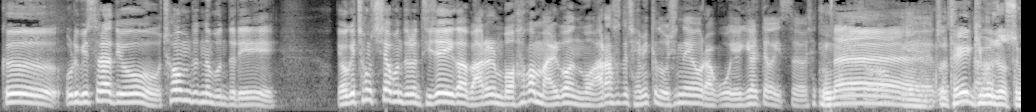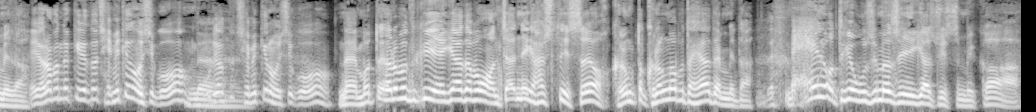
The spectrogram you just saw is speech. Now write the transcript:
그, 우리 미스터 라디오 처음 듣는 분들이 여기 청취자분들은 DJ가 말을 뭐 하건 말건 뭐 알아서도 재밌게 노시네요라고 얘기할 때가 있어요. 채팅창에서. 네. 예, 저. 되게 기분 좋습니다. 예, 여러분들끼리도 재밌게 노시고 네. 우리가 또 재밌게 노시고 네, 뭐 또 여러분들끼리 얘기하다 보면 언짢은 얘기 할 수도 있어요. 그럼 또 그런가 보다 해야 됩니다. 매일 어떻게 웃으면서 얘기할 수 있습니까?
